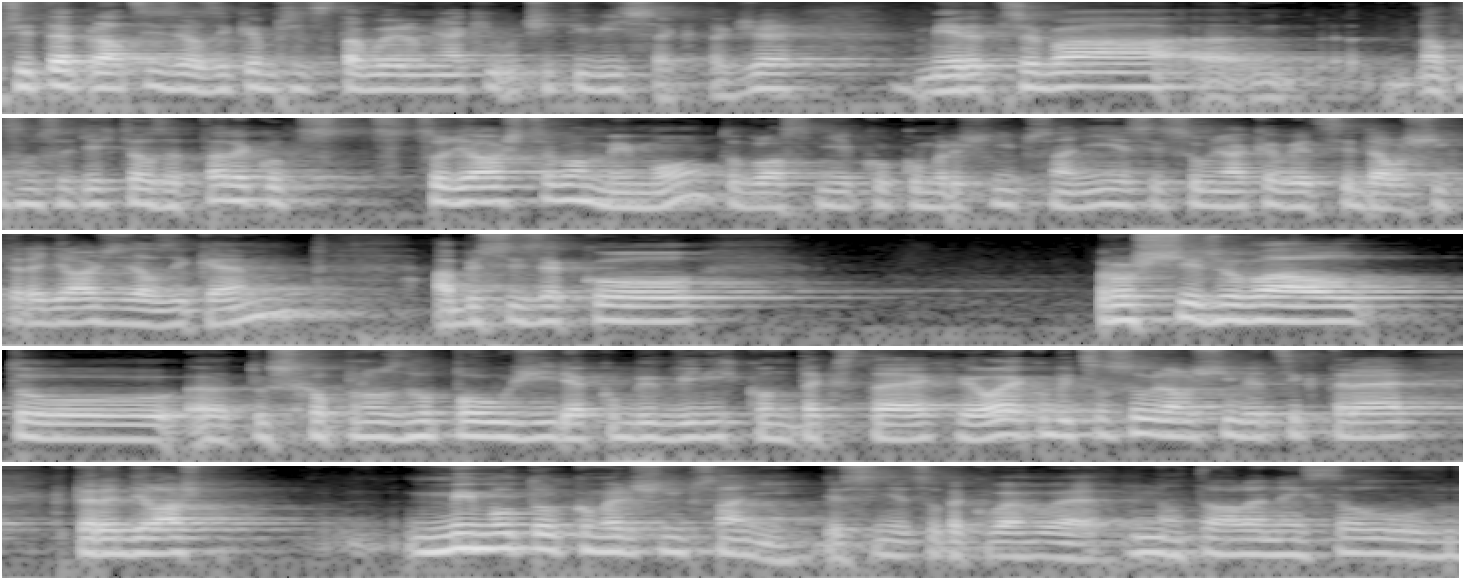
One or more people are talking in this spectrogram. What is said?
při té práci s jazykem představuje jenom nějaký určitý výsek. Takže mě jde třeba, eh, na to jsem se tě chtěl zeptat, jako co děláš třeba mimo to vlastní jako komerční psaní, jestli jsou nějaké věci další, které děláš s jazykem, aby jsi jako rozšiřoval tu, eh, tu schopnost ho použít jakoby v jiných kontextech, jo? Jakoby co jsou další věci, které, které děláš mimo to komerční psaní, jestli něco takového je. No to ale nejsou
